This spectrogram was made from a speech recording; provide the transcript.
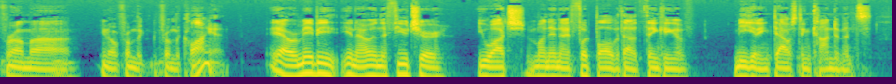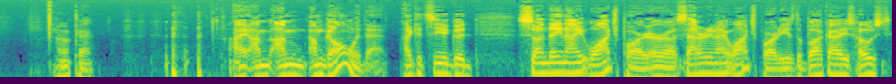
from uh, you know from the from the client. Yeah, or maybe, you know, in the future you watch Monday Night Football without thinking of me getting doused in condiments. Okay. I, I'm I'm I'm going with that. I could see a good Sunday night watch party or a Saturday night watch party as the Buckeyes host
